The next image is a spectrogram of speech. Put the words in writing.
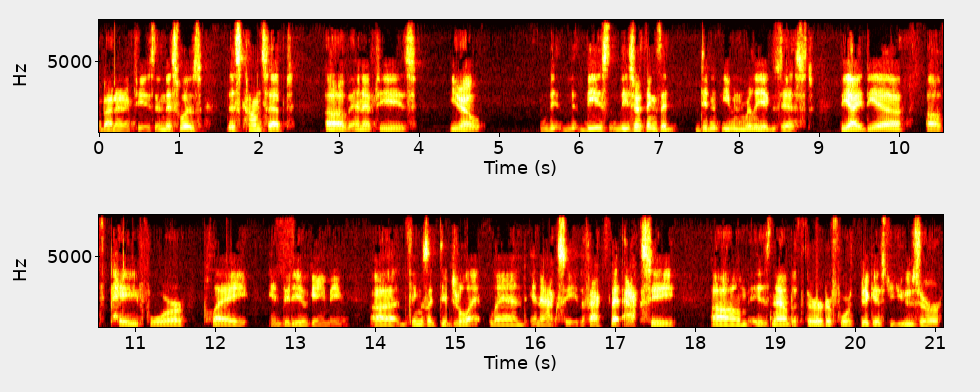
about NFTs. And this was this concept of NFTs, you know, th- th- these these are things that didn't even really exist. The idea of pay for play in video gaming, uh, things like Digital Land and Axie. The fact that Axie um, is now the third or fourth biggest user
